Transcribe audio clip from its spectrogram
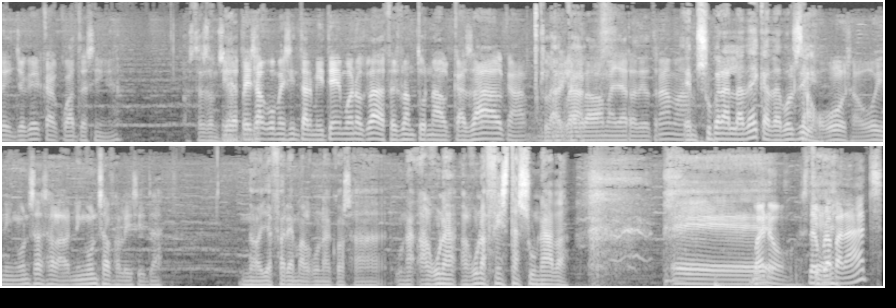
3, jo crec que 4 o 5, eh? Ostres, doncs I ja, després algo més intermitent, bueno, clar, després vam tornar al casal, que, Clar, que clar. gravàvem allà a Radio Trama. Hem superat la dècada, vols dir? Segur, segur, i ningú s'ha ningú s'ha felicitat. No, ja farem alguna cosa, una, alguna, alguna festa sonada. Eh, bueno, esteu què? preparats?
